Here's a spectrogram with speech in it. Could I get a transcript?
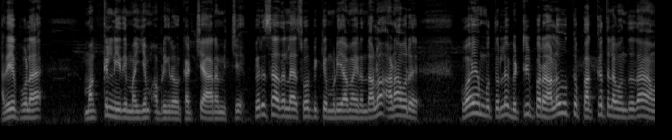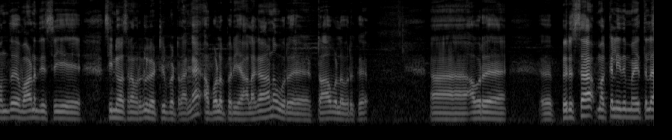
அதே போல் மக்கள் நீதி மையம் அப்படிங்கிற ஒரு கட்சி ஆரம்பித்து பெருசாக அதில் சோபிக்க முடியாமல் இருந்தாலும் ஆனால் ஒரு கோயம்புத்தூரில் வெற்றி பெற அளவுக்கு பக்கத்தில் வந்து தான் வந்து வானதி ஸ்ரீ சீனிவாசன் அவர்கள் வெற்றி பெற்றாங்க. அவ்வளோ பெரிய அழகான ஒரு ட்ராவல் அவருக்கு. அவர் பெருசாக மக்கள் நீதி மையத்தில்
